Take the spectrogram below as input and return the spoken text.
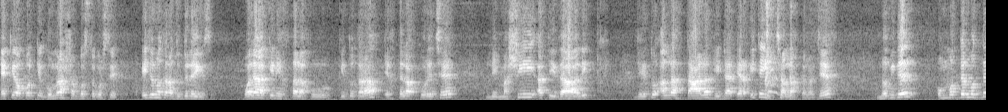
একে অপরকে গুমরাহ সাব্যস্ত করছে এই জন্য তারা যুদ্ধ লেগে গেছে। ইখতালাফু। কিন্তু তারা ইখতলাফ করেছে যেহেতু আল্লাহ এটা এটাই ইচ্ছা আল্লাহ তাআলার, যে নবীদের উম্মতদের মধ্যে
